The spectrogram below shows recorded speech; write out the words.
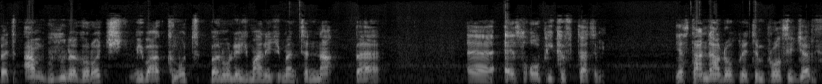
በጣም ብዙ ነገሮች የሚባክኑት በ knowledge management እና በ SOP ክፍተት ነው። የ standard operating procedures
